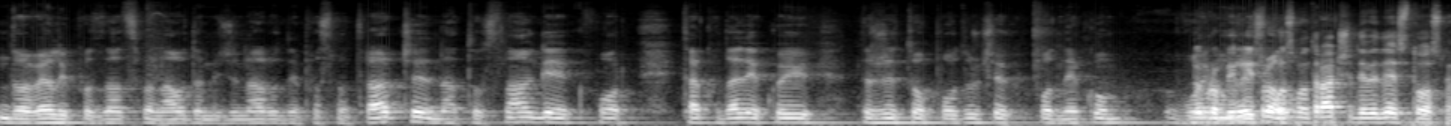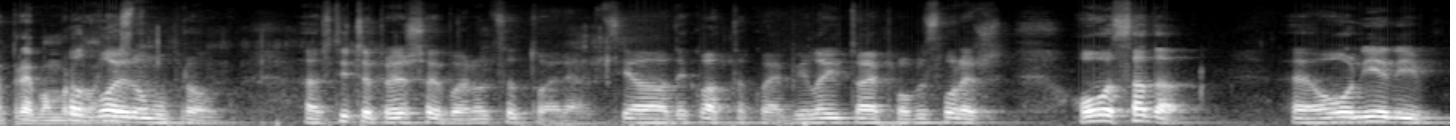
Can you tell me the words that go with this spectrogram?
doveli pod znacima navoda međunarodne posmatrače, NATO snage, KFOR i tako dalje, koji drže to područje pod nekom vojnom upravom. Dobro, bili su posmatrači 98. pre bombardovanja. Pod vojnom upravom. Što tiče Prešava i Bojnovca, to je reakcija adekvatna koja je bila i to je problem smo rešili. Ovo sada, e, ovo nije ni,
